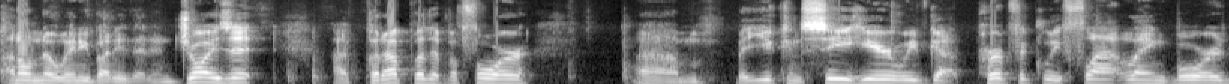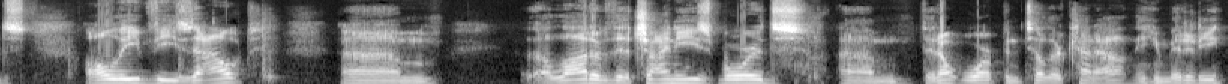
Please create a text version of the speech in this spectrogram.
I don't know anybody that enjoys it. I've put up with it before. Um, but you can see here we've got perfectly flat laying boards I'll leave these out. Um, a lot of the Chinese boards, um, they don't warp until they're kind of out in the humidity.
